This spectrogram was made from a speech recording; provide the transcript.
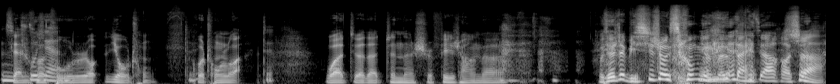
嗯检测出出肉幼虫或虫卵。对，我觉得真的是非常的，我觉得这比牺牲生命的代价好像是啊，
